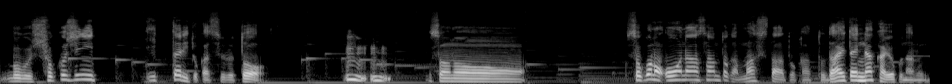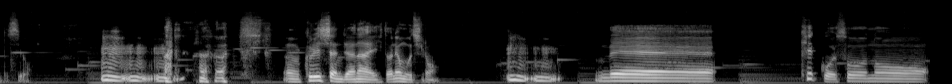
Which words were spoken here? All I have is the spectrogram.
僕、食事に行ったりとかすると、うんうん。その、そこのオーナーさんとかマスターとかと大体仲良くなるんですよ。うんうんうん。うん、クリスチャンじゃない人ね、もちろん。うんうん。で、結構その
